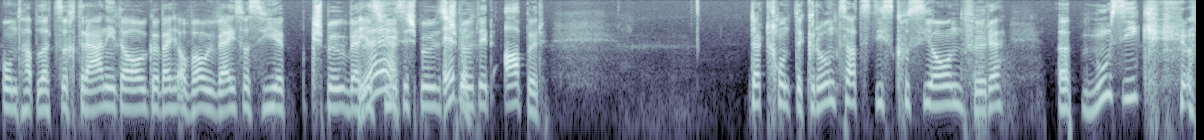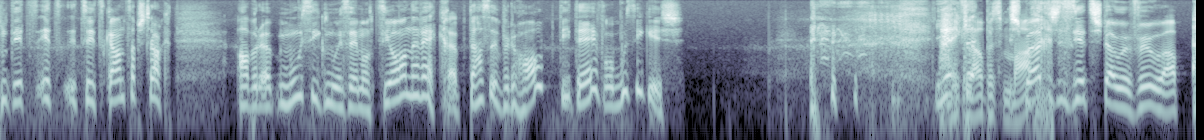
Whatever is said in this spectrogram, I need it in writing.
und habe plötzlich Tränen in den Augen, obwohl ich weiss, was hier gespielt ein fieses Spiel das gespielt wird. Aber dort kommt eine Grundsatzdiskussion für ob Musik, und jetzt, jetzt, jetzt ist es ganz abstrakt, aber ob Musik muss Emotionen wecken, ob das überhaupt die Idee von Musik ist. Ich glaube, es macht's. Spätestens jetzt stellen viel ab.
